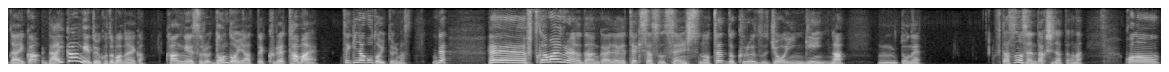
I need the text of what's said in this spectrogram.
大歓大歓迎という言葉はないか、歓迎する、どんどんやってくれたまえ、的なことを言っております。で、えー、2日前ぐらいの段階でテキサス選出のテッド・クルーズ上院議員が、うんとね、2つの選択肢だったかな。この、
